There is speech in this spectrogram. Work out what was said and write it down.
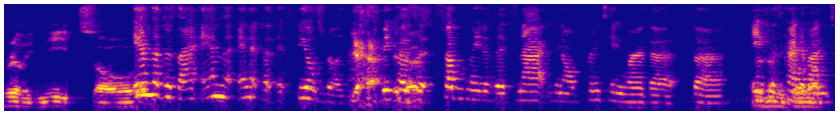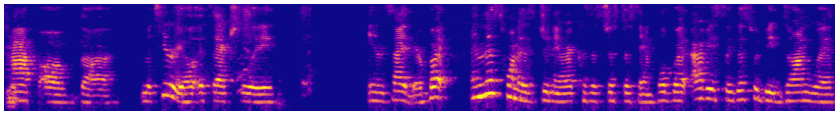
really neat. So and the design and the, and it, it feels really nice Yeah, because does. it's sublimated it's not you know printing where the the ink There's is kind of on yeah. top of the material it's actually inside there but and this one is generic because it's just a sample but obviously this would be done with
